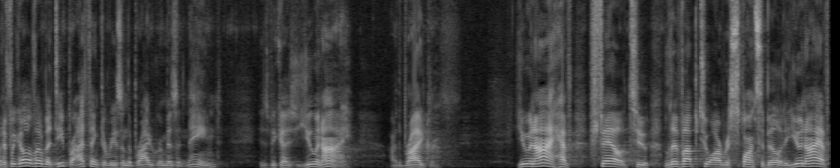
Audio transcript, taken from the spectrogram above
But if we go a little bit deeper, I think the reason the bridegroom isn't named is because you and I are the bridegroom. You and I have failed to live up to our responsibility. You and I have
